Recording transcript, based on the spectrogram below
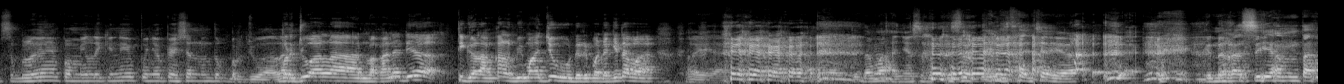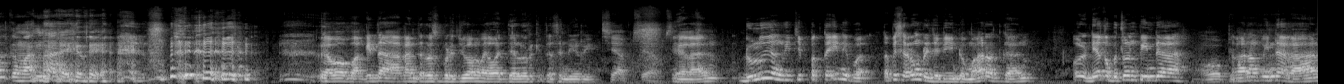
sebelumnya pemilik ini punya passion untuk berjualan. berjualan makanya dia tiga langkah lebih maju daripada kita pak oh iya. Kita mah hanya seperti seperti ini saja ya. Generasi yang entah ke mana gitu ya. nggak apa-apa kita akan terus berjuang lewat jalur kita sendiri Siap, siap, siap. ya kan dulu yang di Cipete ini pak tapi sekarang udah jadi Indomaret kan oh dia kebetulan pindah Oh, pindah. sekarang pindah kan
